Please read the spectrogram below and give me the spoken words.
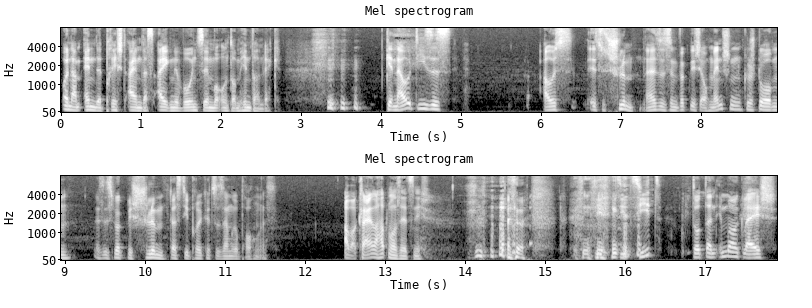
und am Ende bricht einem das eigene Wohnzimmer unterm Hintern weg. genau dieses aus, es ist schlimm. ne? Es sind wirklich auch Menschen gestorben. Es ist wirklich schlimm, dass die Brücke zusammengebrochen ist. Aber kleiner hat man es jetzt nicht. also, sie, sie zieht dort dann immer gleich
